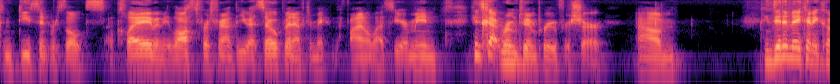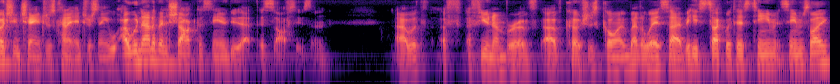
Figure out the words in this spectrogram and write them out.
some decent results on clay. Mean, he lost first round at the U.S. Open after making the final last year. I mean, he's got room to improve for sure. Um, he didn't make any coaching change, which is kind of interesting. I would not have been shocked to see him do that this offseason. Uh, with a, f- a few number of, of coaches going by the wayside, but he's stuck with his team, it seems like.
